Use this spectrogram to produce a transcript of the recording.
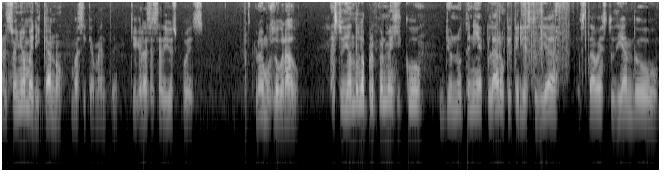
el sueño americano, básicamente, que gracias a Dios pues lo hemos logrado. Estudiando la prepa en México, yo no tenía claro qué quería estudiar. Estaba estudiando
